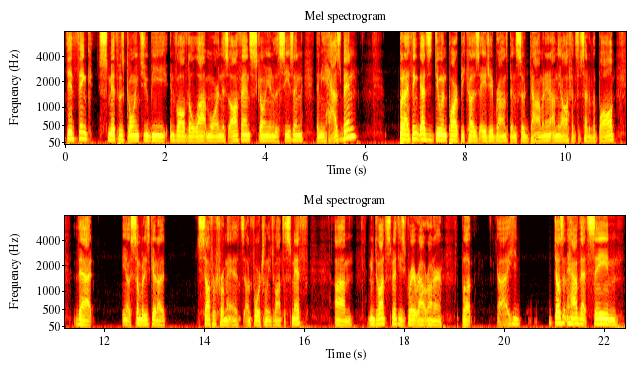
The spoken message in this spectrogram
did think Smith was going to be involved a lot more in this offense going into the season than he has been. But I think that's due in part because AJ Brown's been so dominant on the offensive side of the ball that you know somebody's gonna suffer from it. It's unfortunately Devonta Smith. Um, I mean Devonta Smith, he's a great route runner, but uh, he doesn't have that same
